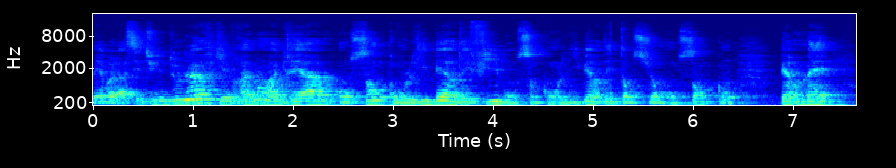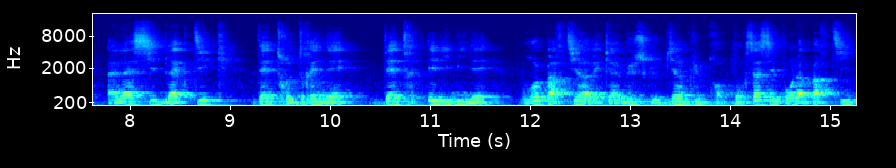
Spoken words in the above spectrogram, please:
Mais voilà, c'est une douleur qui est vraiment agréable. On sent qu'on libère des fibres, on sent qu'on libère des tensions, on sent qu'on permet à l'acide lactique d'être drainé, d'être éliminé repartir avec un muscle bien plus propre. Donc ça, c'est pour la partie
